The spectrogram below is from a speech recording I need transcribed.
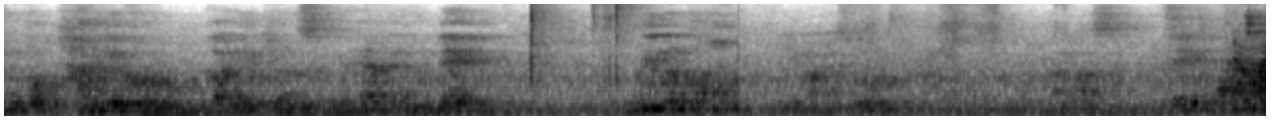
좀더 바르게 걸어볼까 이렇게 연습을 해야 되는데 우리는 꼭 이마수 나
